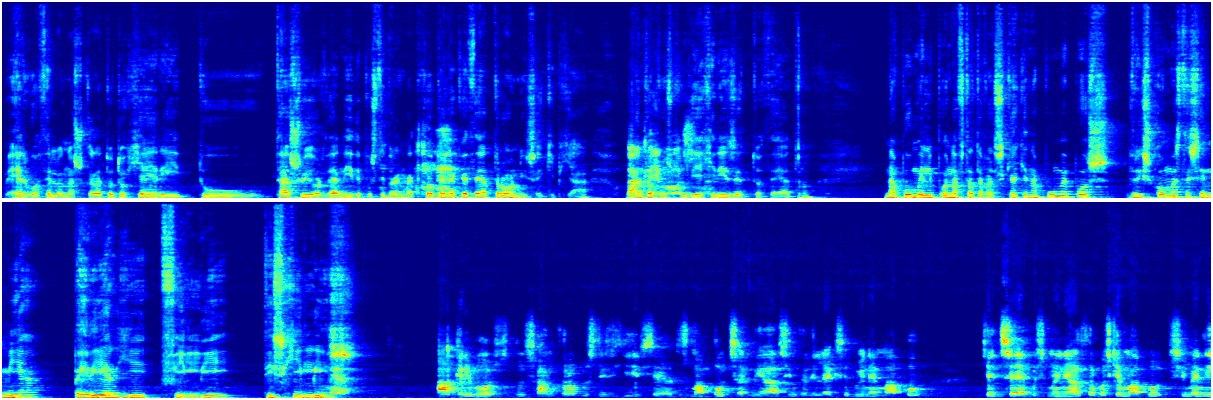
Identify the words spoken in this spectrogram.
έργο «Θέλω να σου κρατώ το χέρι» του Τάσου Ιορδανίδη που στην πραγματικότητα είναι και ο θεατρόνης εκεί πια, ο άνθρωπος που διαχειρίζεται το θέατρο. Να πούμε λοιπόν αυτά τα βασικά και να πούμε πως βρισκόμαστε σε μία περίεργη φυλή της χιλής. Ναι. Ακριβώς. Τους ανθρώπους της γης, ε, τους Μαπούτσα, μια σύνθετη λέξη που είναι Μάπου, και τσε που σημαίνει άνθρωπος και μα που σημαίνει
